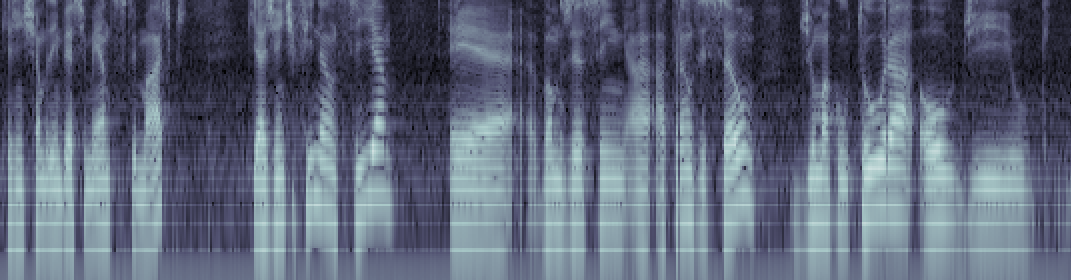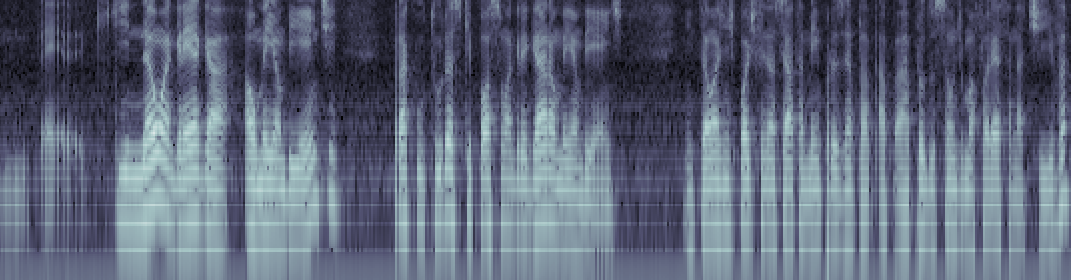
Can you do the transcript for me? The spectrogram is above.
que a gente chama de investimentos climáticos, que a gente financia, é, vamos dizer assim, a, a, transição de uma cultura ou de é, que não agrega ao meio ambiente para culturas que possam agregar ao meio ambiente. Então a gente pode financiar também, por exemplo, a, a produção de uma floresta nativa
